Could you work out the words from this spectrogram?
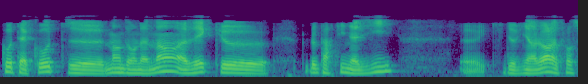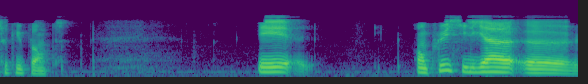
côte à côte, main dans la main, avec le parti nazi, qui devient alors la force occupante. Et en plus, il y a euh,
